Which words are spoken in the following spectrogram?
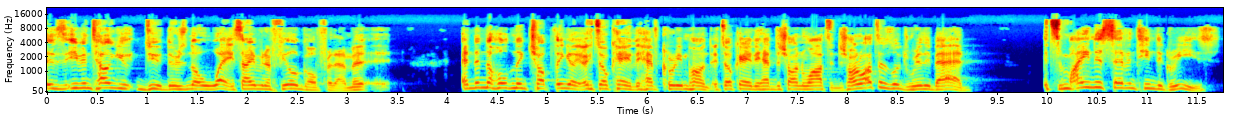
is even telling you, dude. There's no way. It's not even a field goal for them. It- it- and then the whole Nick Chubb thing, like, it's okay. They have Kareem Hunt. It's okay. They have Deshaun Watson. Deshaun Watson has looked really bad. It's minus 17 degrees.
